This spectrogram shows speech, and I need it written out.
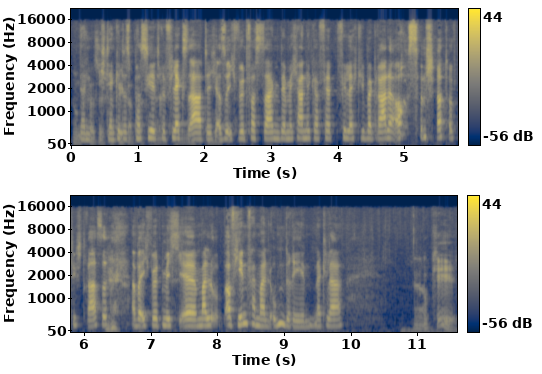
So Dann, ich denke, das passiert wahrscheinlich. reflexartig. Also ich würde fast sagen, der Mechaniker fährt vielleicht lieber geradeaus und schaut auf die Straße. Aber ich würde mich äh, mal auf jeden Fall mal umdrehen, na klar. Okay.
